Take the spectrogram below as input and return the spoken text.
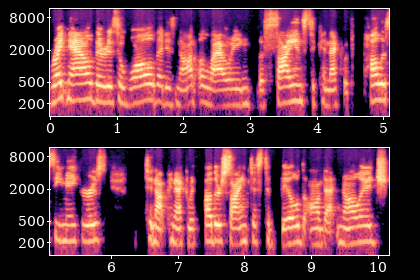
Right now, there is a wall that is not allowing the science to connect with policymakers, to not connect with other scientists to build on that knowledge.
